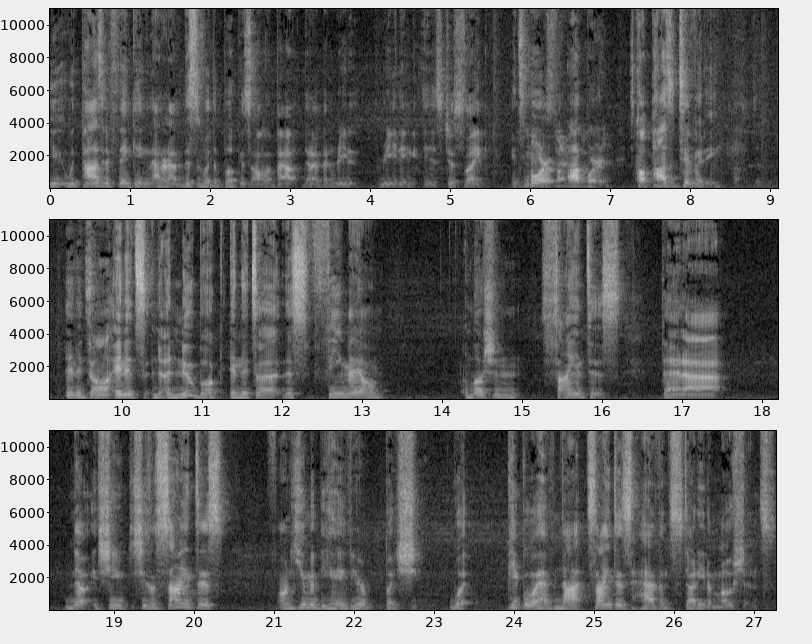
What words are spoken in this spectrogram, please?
you with positive thinking i don't know this is what the book is all about that i've been read, reading is just like it's more upward. it's called positivity and it's all and it's a new book and it's a this female emotion scientist that uh no she she's a scientist on human behavior but she what people have not scientists haven't studied emotions.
